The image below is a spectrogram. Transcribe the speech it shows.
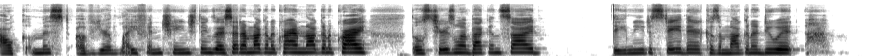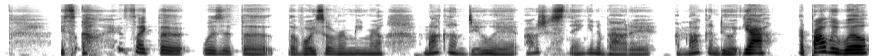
alchemist of your life and change things. I said, I'm not going to cry. I'm not going to cry. Those tears went back inside. They need to stay there because I'm not going to do it. It's it's like the was it the the voiceover meme reel? I'm not going to do it. I was just thinking about it. I'm not going to do it. Yeah, I probably will.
